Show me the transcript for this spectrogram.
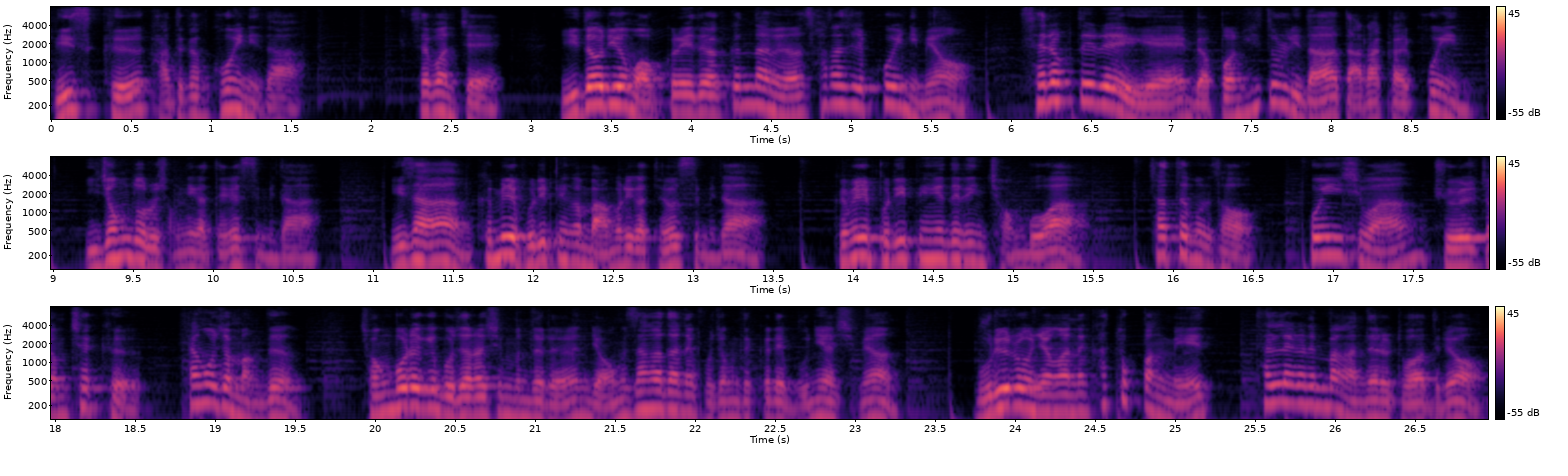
리스크 가득한 코인이다. 세 번째, 이더리움 업그레이드가 끝나면 사라질 코인이며 세력들에 의해 몇 번 휘둘리다 나락갈 코인, 이 정도로 정리가 되겠습니다. 이상 금일 브리핑은 마무리가 되었습니다. 금일 브리핑 해드린 정보와 차트 분석, 코인 시황, 주요 일정 체크, 향후 전망 등 정보력이 모자라신 분들은 영상 하단의 고정 댓글에 문의하시면 무료로 운영하는 카톡방 및 텔레그램방 안내를 도와드려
